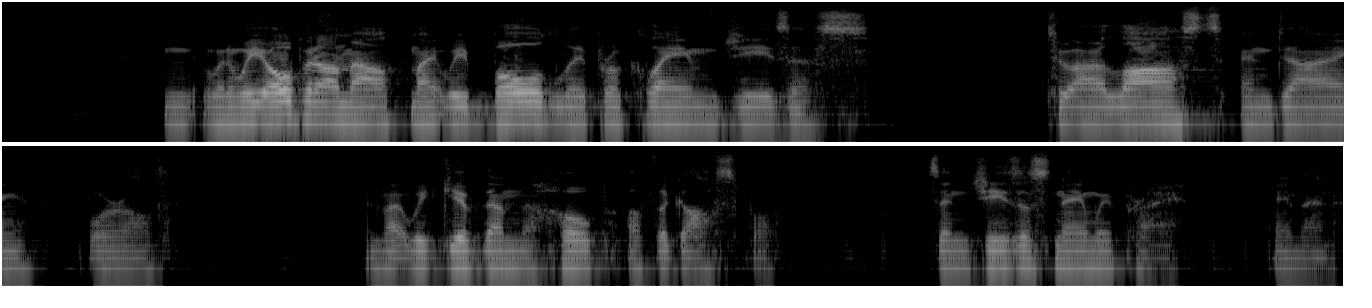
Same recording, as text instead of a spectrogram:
When we open our mouth, might we boldly proclaim Jesus to our lost and dying world. And might we give them the hope of the gospel. It's in Jesus' name we pray. Amen.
